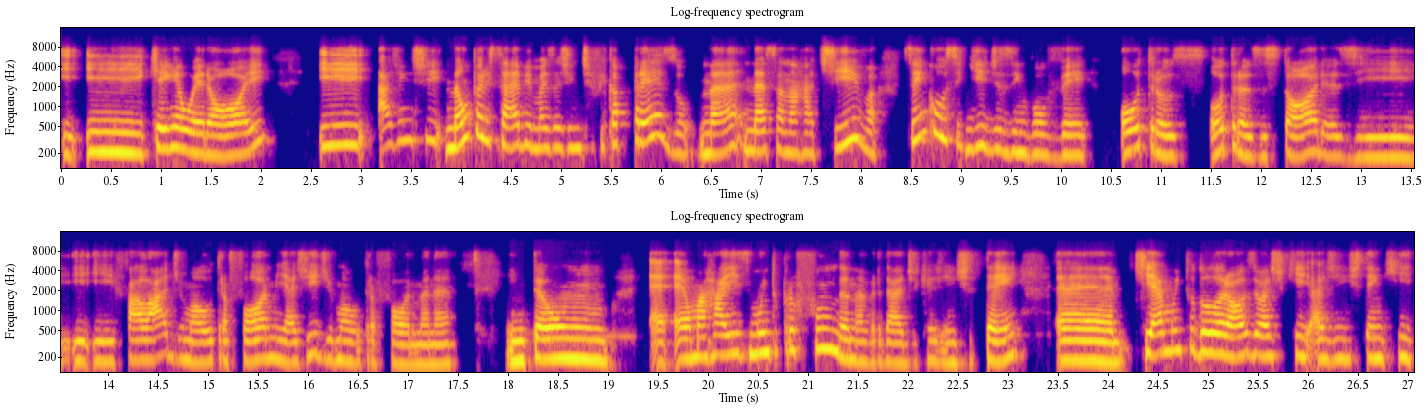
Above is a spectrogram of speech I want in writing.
E, e, quem é o herói. E a gente não percebe, mas a gente fica preso né, nessa narrativa sem conseguir desenvolver outros, outras histórias e, e, e, falar de uma outra forma e agir de uma outra forma, né? Então, é, é uma raiz muito profunda, na verdade, que a gente tem, é, que é muito dolorosa. Eu acho que a gente tem que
